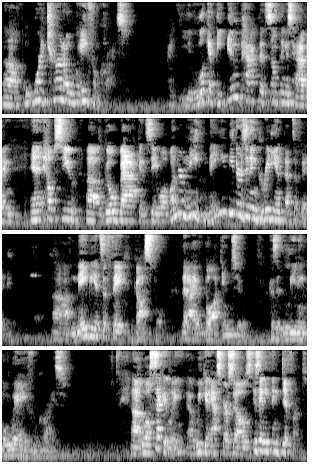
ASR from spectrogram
or to turn away from Christ? Right? You look at the impact that something is having and it helps you uh, go back and see, well, underneath, maybe there's an ingredient that's a fake. Uh, maybe it's a fake gospel that I have bought into because it's leading away from Christ. Uh, well, secondly, uh, we can ask ourselves, is anything different?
